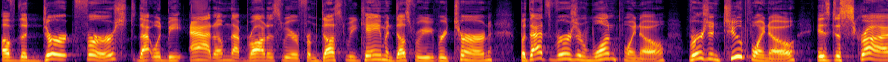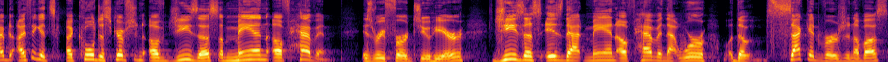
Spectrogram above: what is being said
of the dirt first. That would be Adam that brought us. We were from dust we came and dust we return. But that's version 1.0. Version 2.0 is described, I think it's a cool description of Jesus, a man of heaven is referred to here. Jesus is that man of heaven that we're, the second version of us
